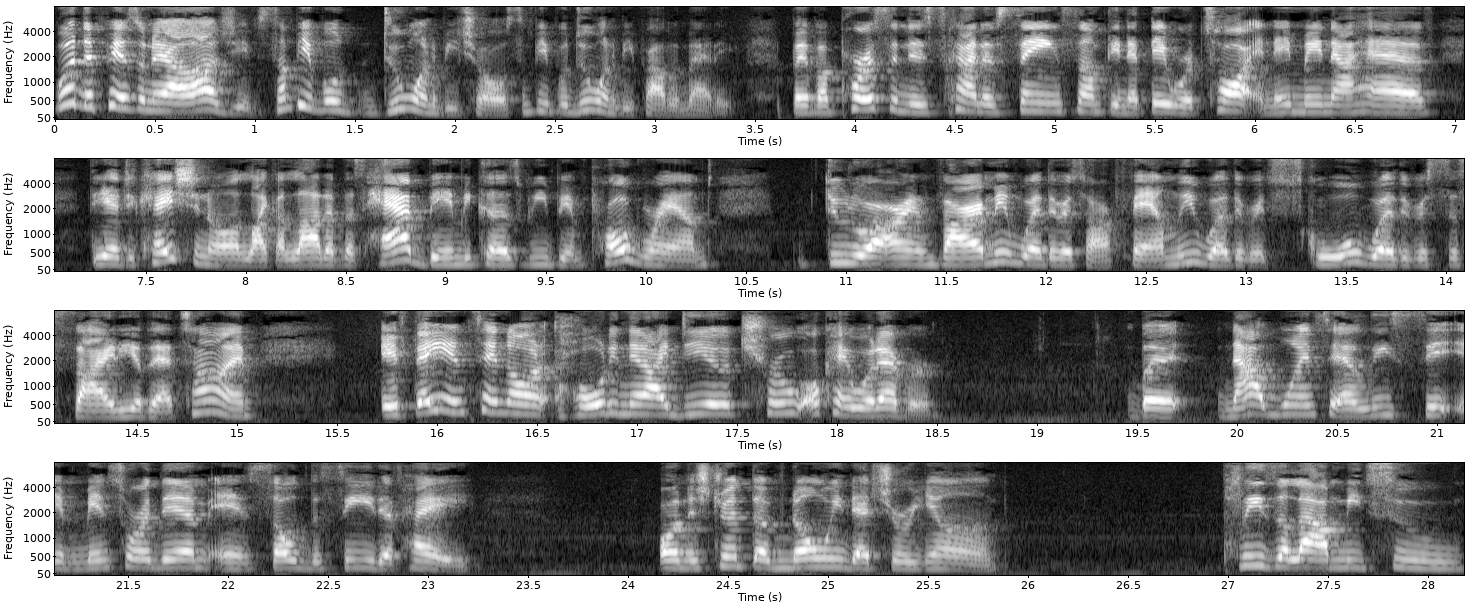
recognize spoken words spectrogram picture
well, it depends on the ideology. Some people do want to be trolls. Some people do want to be problematic. But if a person is kind of saying something that they were taught and they may not have the education on, like a lot of us have been because we've been programmed due to our environment, whether it's our family, whether it's school, whether it's society of that time, if they intend on holding that idea true, okay, whatever. But not wanting to at least sit and mentor them and sow the seed of, hey, on the strength of knowing that you're young, please allow me to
